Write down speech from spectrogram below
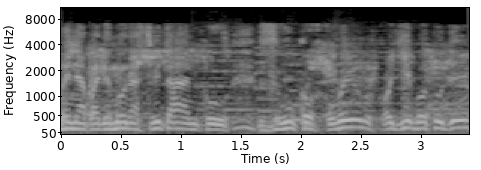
Ми нападемо на світанку. Звукохвил, ходімо туди.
